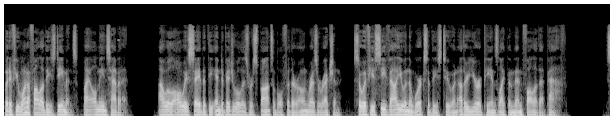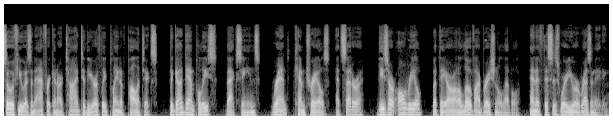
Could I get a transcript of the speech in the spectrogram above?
but if you want to follow these demons, by all means have it. I will always say that the individual is responsible for their own resurrection, so if you see value in the works of these two and other Europeans like them, then follow that path. So if you as an African are tied to the earthly plane of politics, the goddamn police, vaccines, rent, chemtrails, etc., these are all real, but they are on a low vibrational level, and if this is where you are resonating,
